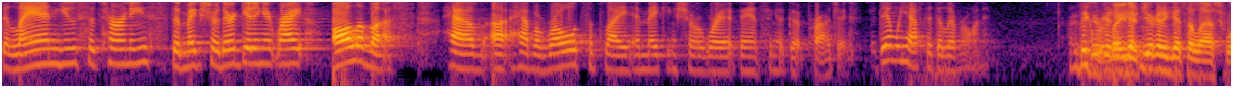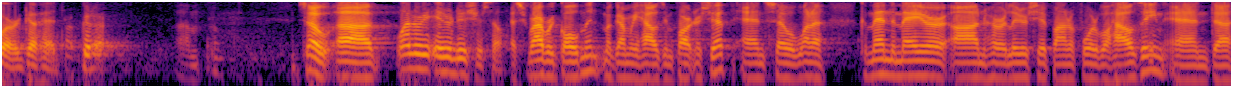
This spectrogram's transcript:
the land use attorneys to make sure they're getting it right. All of us have, uh, have a role to play in making sure we're advancing a good project. But then we have to deliver on it. I think You're going to get, you're going to get the last word. Go ahead. to, So, uh, Why don't you introduce yourself? that's Robert Goldman, Montgomery Housing Partnership, and so I want to commend the mayor on her leadership on affordable housing, and uh,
